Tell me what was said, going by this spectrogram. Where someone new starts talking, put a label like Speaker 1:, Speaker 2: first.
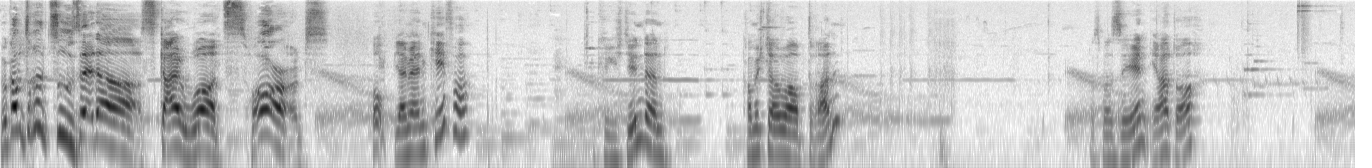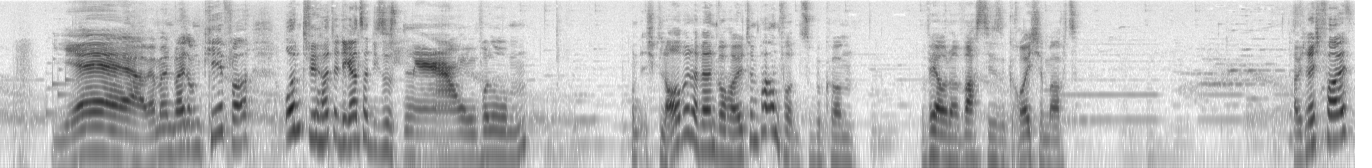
Speaker 1: Willkommen zurück zu Zelda Skyward Sword. Oh, wir haben ja einen Käfer. Wie kriege ich den denn? Komme ich da überhaupt dran? Lass mal sehen. Ja, doch. Yeah, wir haben einen weiteren Käfer. Und wir hört ja die ganze Zeit dieses von oben. Und ich glaube, da werden wir heute ein paar Antworten zu bekommen. Wer oder was diese Geräusche macht. Habe ich recht, Fall?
